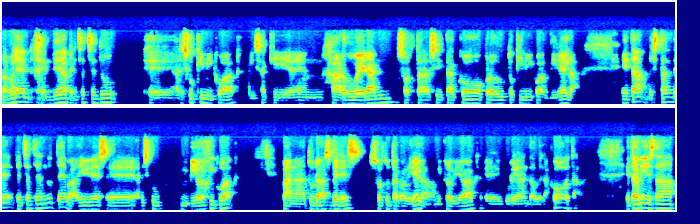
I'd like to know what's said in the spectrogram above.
Normalean jendea pentsatzen du e, arrisku kimikoak izakien jardueran sortarazitako produktu kimikoak direla. Eta bestalde pentsatzen dute, ba, adibidez, e, arrisku biologikoak, ba, naturaz berez sortutako direla, ba, mikrobioak e, gurean daudelako, eta Eta hori ez da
